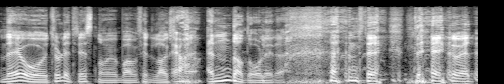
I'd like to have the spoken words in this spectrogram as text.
Men det er jo utrolig trist når vi bare finner lag som Ja. er enda dårligere. det, det er jo et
